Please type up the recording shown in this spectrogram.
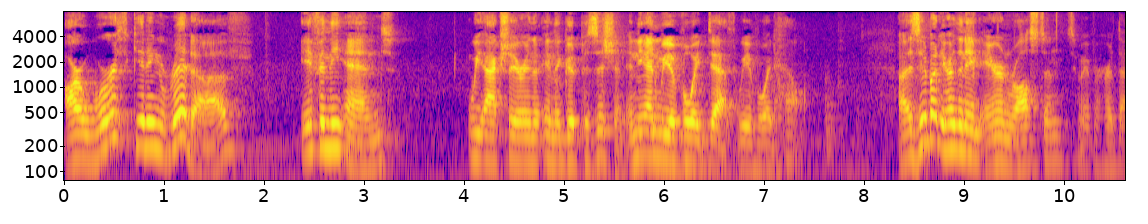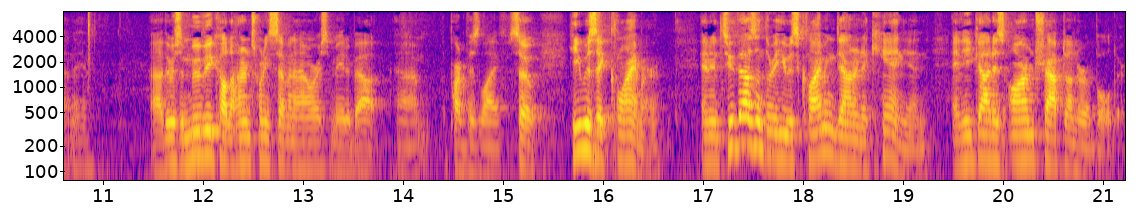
are worth getting rid of if in the end we actually are in the, in the good position. In the end, we avoid death, we avoid hell. Uh, has anybody heard the name Aron Ralston? Has anybody ever heard that name? Uh, there was a movie called 127 Hours made about um, a part of his life. So he was a climber, and in 2003 he was climbing down in a canyon, and he got his arm trapped under a boulder.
